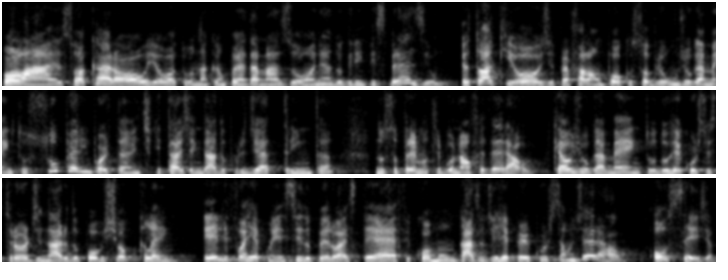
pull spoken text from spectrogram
Olá, eu sou a Carol e eu atuo na campanha da Amazônia do Greenpeace Brasil. Eu tô aqui hoje para falar um pouco sobre um julgamento super importante que está agendado para o dia 30 no Supremo Tribunal Federal, que é o julgamento do recurso extraordinário do povo Choclen. Ele foi reconhecido pelo STF como um caso de repercussão geral, Ou seja,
